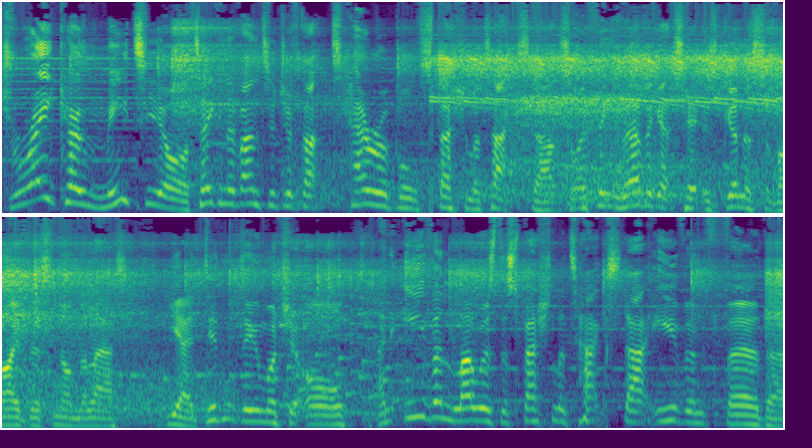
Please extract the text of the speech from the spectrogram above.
Draco Meteor, taking advantage of that terrible special attack stat. So I think whoever gets hit is gonna survive this nonetheless. Yeah, didn't do much at all, and even lowers the special attack stat even further.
